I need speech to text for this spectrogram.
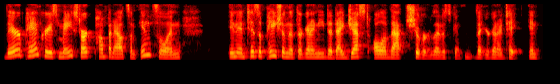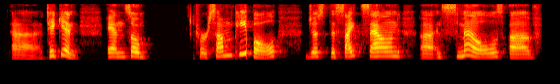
their pancreas may start pumping out some insulin in anticipation that they're going to need to digest all of that sugar that that you're going to take in uh, take in. And so, for some people, just the sight, sound, uh, and smells of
